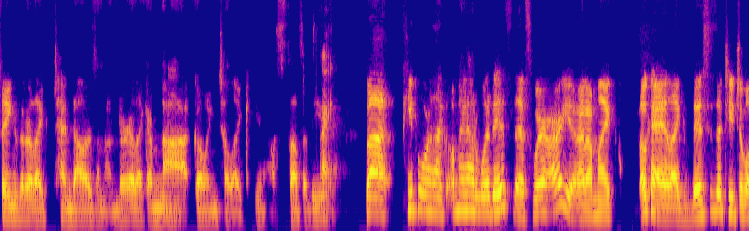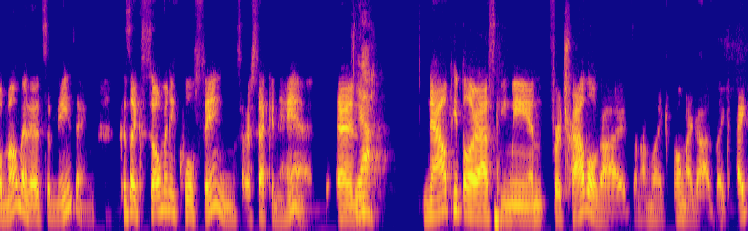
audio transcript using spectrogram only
things that are like ten dollars and under. Like I'm mm-hmm. not going to like you know stuff Sotheby's. right. But people were like, "Oh my god, what is this? Where are you?" And I'm like, "Okay, like this is a teachable moment. It's amazing because like so many cool things are secondhand." And Yeah. Now people are asking me and for travel guides, and I'm like, "Oh my god!" Like I,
